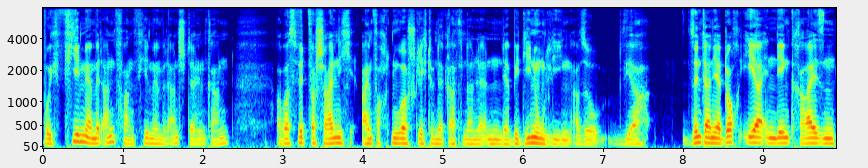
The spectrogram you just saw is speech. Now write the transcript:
wo ich viel mehr mit anfangen, viel mehr mit anstellen kann. Aber es wird wahrscheinlich einfach nur schlicht und ergreifend an der, an der Bedienung liegen. Also wir sind dann ja doch eher in den Kreisen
